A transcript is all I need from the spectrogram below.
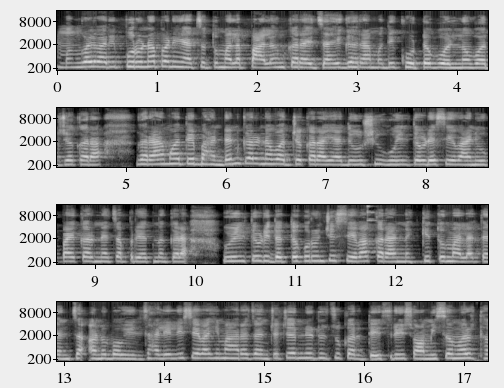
मंगळवारी पूर्णपणे याचं तुम्हाला पालन करायचं आहे. घरामध्ये खोटं बोलणं वर्ज करा. घरामध्ये भांडण करणं वर्ज करा. या दिवशी होईल तेवढे सेवा आणि उपाय करण्याचा प्रयत्न करा. होईल तेवढी दत्तगुरूंची सेवा करा. नक्की तुम्हाला त्यांचा अनुभव येईल. झालेली सेवा ही महाराजांच्या चरणी रुजू करते. श्री स्वामी समर्थ.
